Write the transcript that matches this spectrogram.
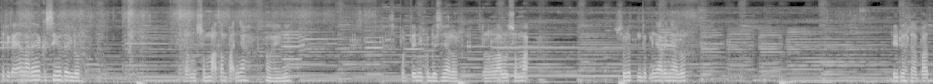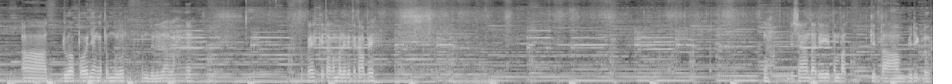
Jadi kayaknya larinya ke sini tadi lur terlalu semak tempatnya nah ini. Seperti ini kondisinya lur terlalu semak. Sulit untuk mencarinya lur dia udah dapat uh, dua poin yang ketemu lur alhamdulillah lah ya oke kita kembali ke TKP nah di sana tadi tempat kita bidik lur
